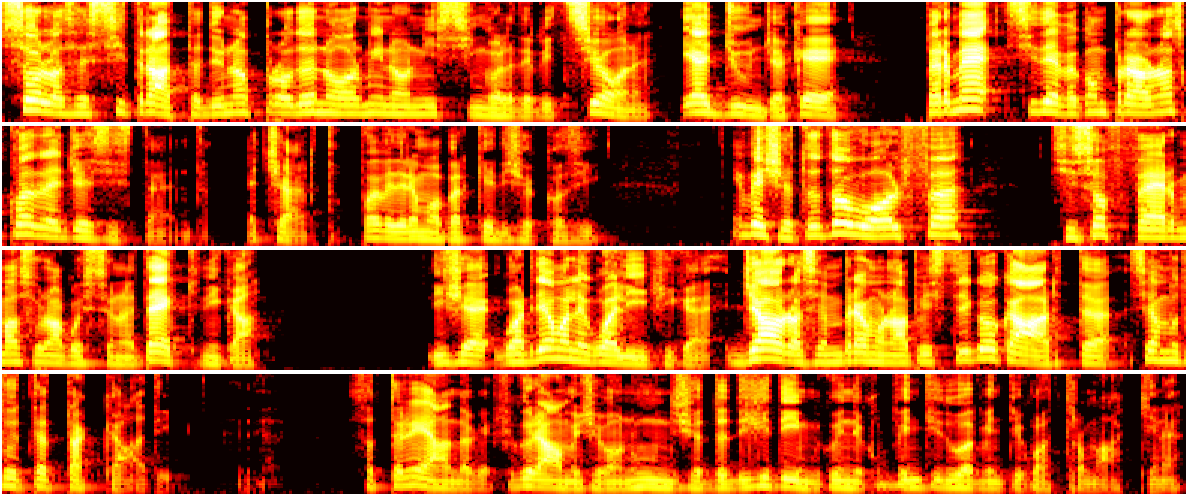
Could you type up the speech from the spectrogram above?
solo se si tratta di un approdo enorme in ogni singola direzione e aggiunge che per me si deve comprare una squadra già esistente. E certo, poi vedremo perché dice così. Invece Toto Wolff si sofferma su una questione tecnica. Dice, guardiamo le qualifiche, già ora sembriamo una pista di go-kart, siamo tutti attaccati. Sottolineando che figuriamoci con 11 o 12 team, quindi con 22-24 macchine.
